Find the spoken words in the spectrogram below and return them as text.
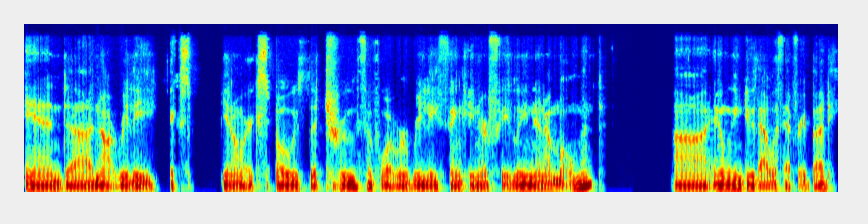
and uh, not really ex- you know expose the truth of what we're really thinking or feeling in a moment uh, and we can do that with everybody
